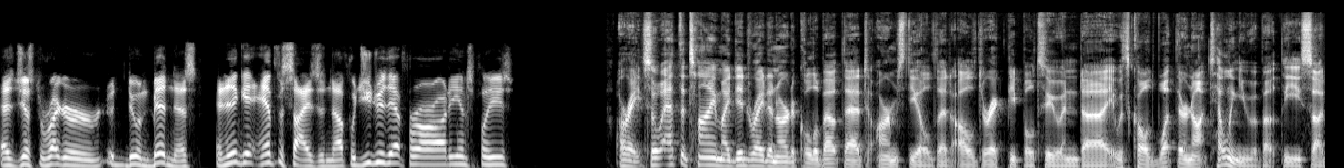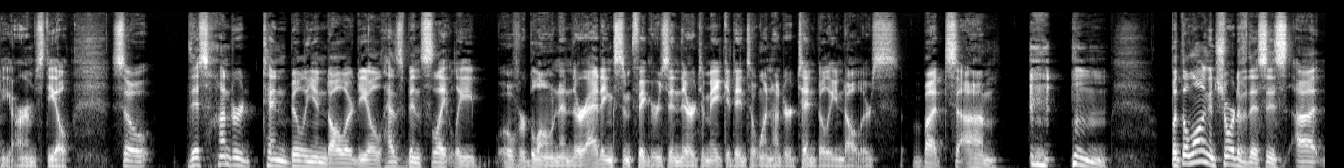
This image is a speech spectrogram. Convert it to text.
as just regular doing business and didn't get emphasized enough. Would you do that for our audience, please? All right. So at the time, I did write an article about that arms deal that I'll direct people to, and uh, it was called "What They're Not Telling You About the Saudi Arms Deal." So this hundred ten billion dollar deal has been slightly overblown, and they're adding some figures in there to make it into one hundred ten billion dollars. But um, But the long and short of this is uh,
